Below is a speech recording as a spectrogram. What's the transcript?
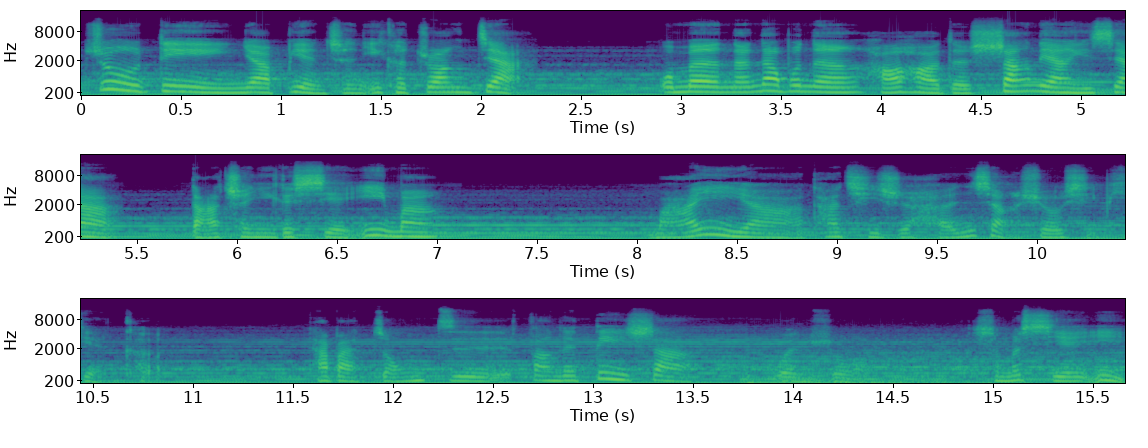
注定要变成一颗庄稼。我们难道不能好好的商量一下，达成一个协议吗？蚂蚁呀，它其实很想休息片刻，它把种子放在地上，问说：“什么协议？”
